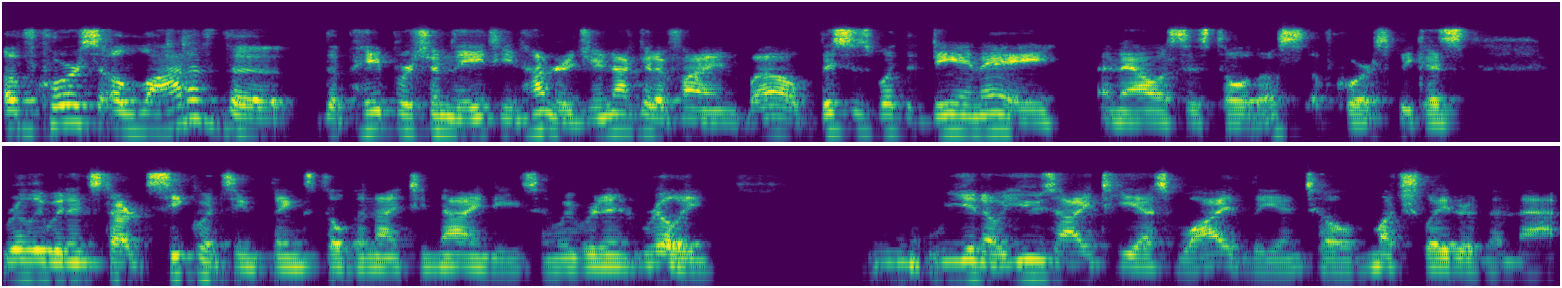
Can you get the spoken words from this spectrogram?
of course, a lot of the the papers from the 1800s, you're not going to find. Well, this is what the DNA analysis told us, of course, because really we didn't start sequencing things till the 1990s, and we didn't really, you know, use ITS widely until much later than that.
